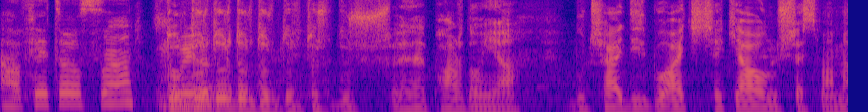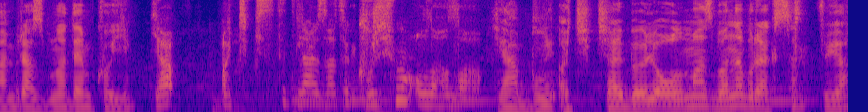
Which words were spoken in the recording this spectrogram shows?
Afiyet olsun. Dur Buyurun. dur dur dur dur dur dur dur. Ee, pardon ya. Bu çay değil bu ayçiçek yağı olmuş resmen. Ben biraz buna dem koyayım. Ya açık istediler zaten. Karışma Allah Allah. Ya bu açık çay böyle olmaz. Bana bıraksın Rüya.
